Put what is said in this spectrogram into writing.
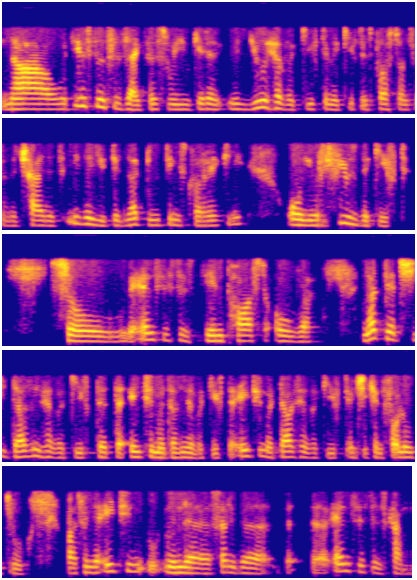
Now, with instances like this, where you get a, you have a gift and the gift is passed on to the child, it's either you did not do things correctly or you refuse the gift. So the ancestors then passed over. Not that she doesn't have a gift, that the A teamer doesn't have a gift. The A teamer does have a gift and she can follow through. But when the A team, when the sorry, the, the, the ancestors come,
